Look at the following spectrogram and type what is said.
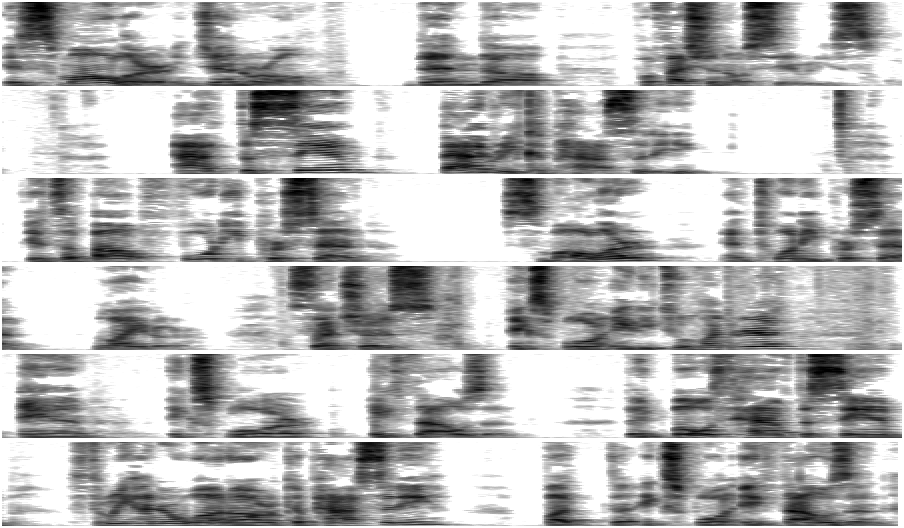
is smaller in general than the professional series. At the same battery capacity, it's about 40% smaller and 20% lighter, such as Explore 8200 and Explore 8000. They both have the same 300 watt hour capacity, but the Explore 8000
